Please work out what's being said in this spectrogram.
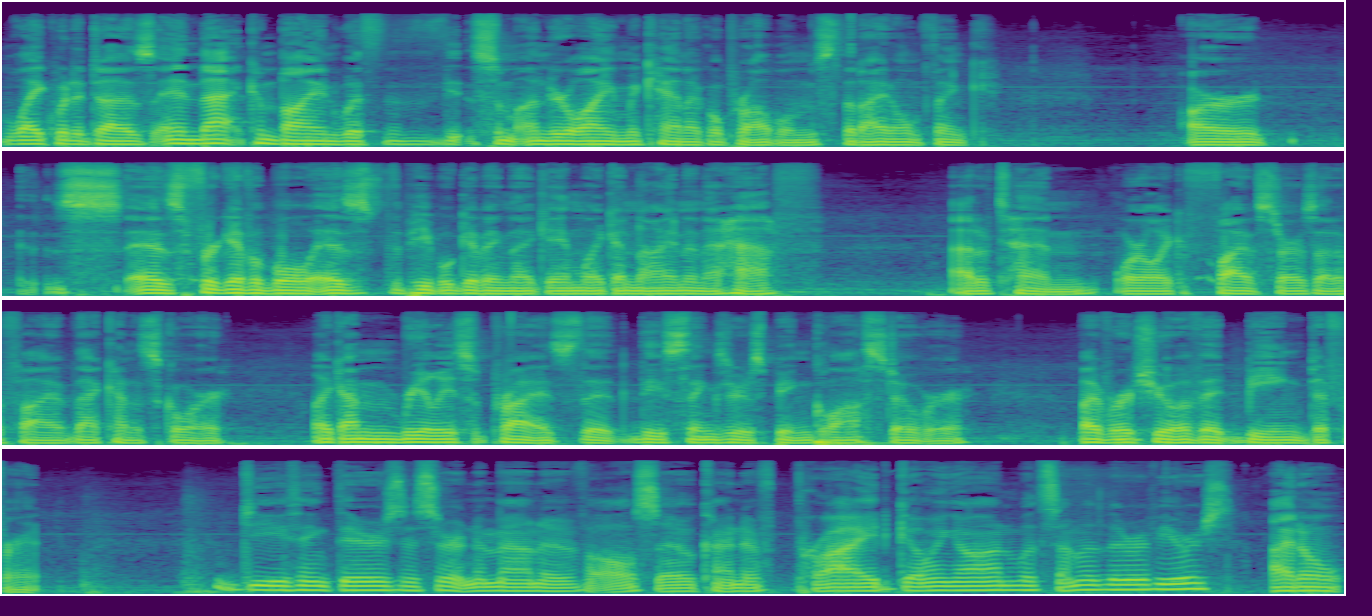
like what it does, and that combined with the, some underlying mechanical problems that I don't think are s- as forgivable as the people giving that game like a nine and a half out of ten or like five stars out of five, that kind of score. Like I'm really surprised that these things are just being glossed over by virtue of it being different. Do you think there's a certain amount of also kind of pride going on with some of the reviewers? I don't.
